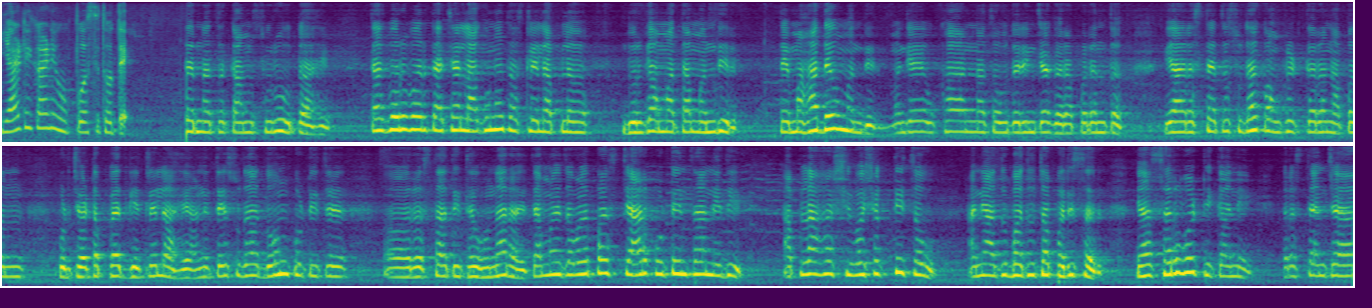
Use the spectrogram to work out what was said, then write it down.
या ठिकाणी उपस्थित होते. करण्याचं काम सुरू होतं आहे. त्याचबरोबर त्याच्या लागूनच असलेलं आपलं दुर्गा माता मंदिर ते महादेव मंदिर म्हणजे उखाअण्णा चौधरींच्या घरापर्यंत या रस्त्याचं सुद्धा कॉन्क्रीटकरण आपण पुढच्या टप्प्यात घेतलेलं आहे. आणि ते सुद्धा दोन कोटीचे रस्ता तिथे होणार आहे. त्यामुळे जवळपास चार कोटींचा निधी आपला हा शिवशक्ती चौक आणि आजूबाजूचा परिसर या सर्व ठिकाणी रस्त्यांच्या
